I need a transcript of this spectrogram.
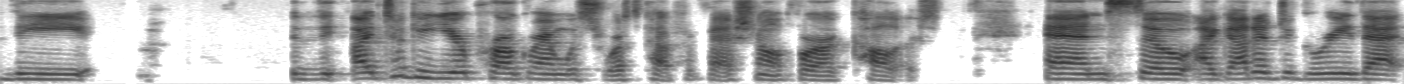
the, the, I took a year program with Schwarzkopf Professional for our colors. And so I got a degree that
